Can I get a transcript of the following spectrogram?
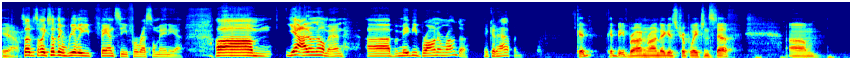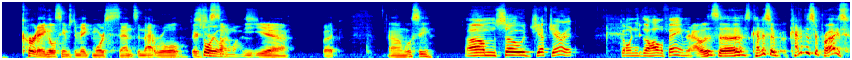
Yeah. So it's like something really fancy for WrestleMania. Um, yeah, I don't know, man. Uh, but maybe Braun and Ronda. It could happen. Could could be Braun Ronda against Triple H and stuff. Um, Kurt Angle seems to make more sense in that role. Storyline wise. Yeah. But um, we'll see. Um, so Jeff Jarrett going into the Hall of Fame. That was uh kind of kind of a surprise.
